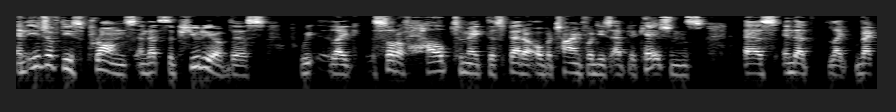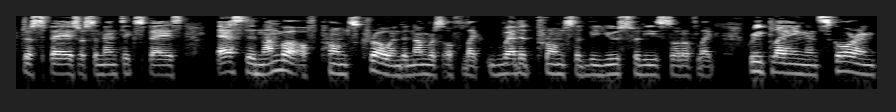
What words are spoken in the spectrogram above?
And each of these prompts and that's the beauty of this we like sort of help to make this better over time for these applications as in that like vector space or semantic space as the number of prompts grow and the numbers of like vetted prompts that we use for these sort of like replaying and scoring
